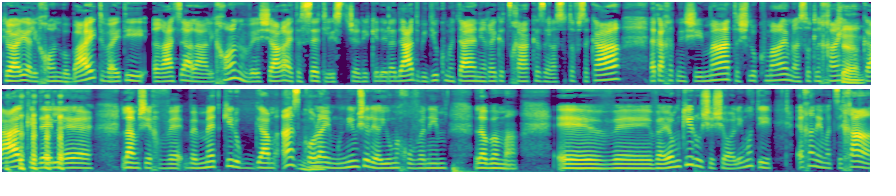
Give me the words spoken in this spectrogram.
כאילו היה לי הליכון בבית, והייתי רצה על ההליכון ושרה את הסט ליסט שלי, כדי לדעת בדיוק מתי אני רגע צריכה כזה לעשות הפסקה, לקחת נשימה, תשלוק מים, לעשות לחיים כן. עם הקהל, כדי להמשיך. ובאמת, כאילו, גם אז כל האימונים שלי היו מכוונים לבמה. והיום כאילו, ששואלים אותי איך אני מצליחה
